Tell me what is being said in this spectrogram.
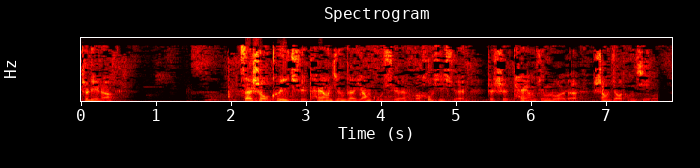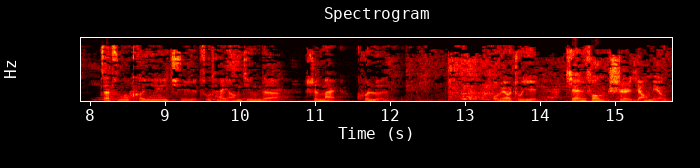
这里呢？在手可以取太阳经的阳谷穴和后溪穴，这是太阳经络的上焦同气；在足可以取足太阳经的申脉、昆仑。我们要注意，肩峰是阳明，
